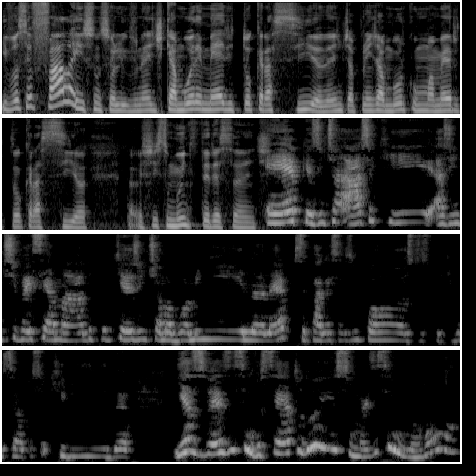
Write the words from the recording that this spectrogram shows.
E você fala isso no seu livro, né? De que amor é meritocracia, né? A gente aprende amor como uma meritocracia. Eu achei isso muito interessante. É, porque a gente acha que a gente vai ser amado porque a gente é uma boa menina, né? Porque você paga seus impostos, porque você é uma pessoa querida. E às vezes, assim, você é tudo isso, mas assim, não rolou,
